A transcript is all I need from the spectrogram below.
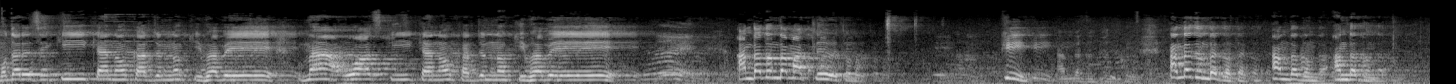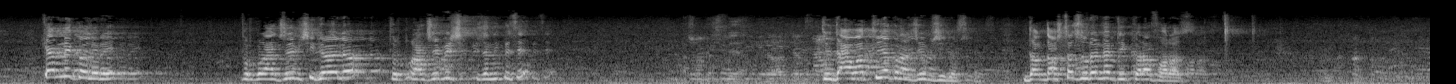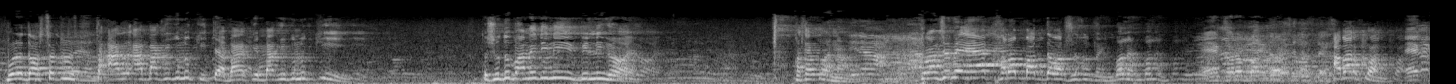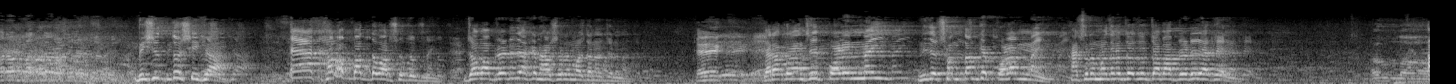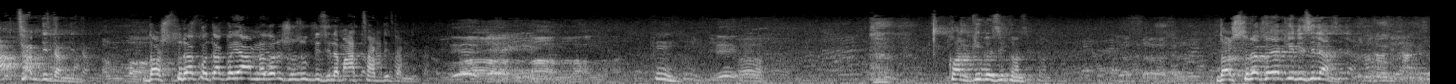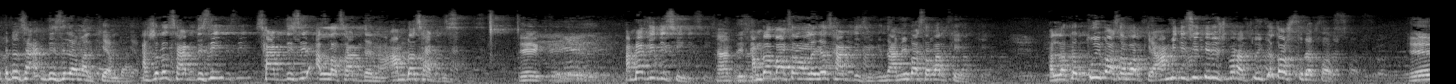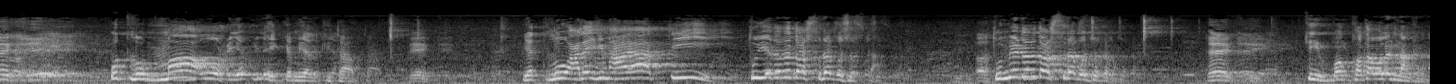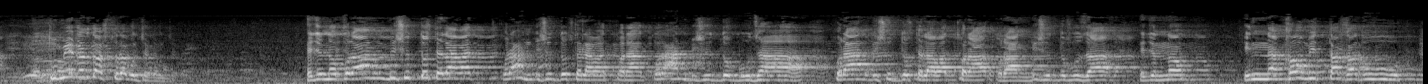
মোদারেসি কি কেন, কার জন্য, কীভাবে? মা, ওয়াজ কি কেন, কার জন্য, কীভাবে? আন্দাদন্দা মাতলে হইতো না। কি? আন্দাদন্দা কথা আন্দাদন্দা আন্দাদন্দা কেমনে কইল রে? তোর কোরআন শরীফ শিখে হইল? তোর কোরআন শরীফ জানি পেছে তুই দাওয়াত তুই কোরআন শরীফ শিখেছ। দশটা সুরানে ঠিক করা ফরজ। বলে দশটা আর বাকিগুলো কি? তা বাকি বাকিগুলো কি? তো শুধু বানিয়ে দিনই বিল্ডিং হয়। কথা কয় না। কোরআন শরীফে এক খরব বাদ দেওয়ার সুযোগ নেই। বলেন বলেন। এক খরব বাদ দেওয়ার সুযোগ নেই। আবার কম এক খরব বাদ দেওয়ার সুযোগ নেই। বিশুদ্ধ শিখা। এক হরফ বাদ দেওয়ার সুযোগ নেই। জবাব রেডি রাখেন হাসরের ময়দানের জন্য। যারা কোরআন শরীফ পড়েন নাই নিজের সন্তানকে পড়ান নাই হাসরের ময়দানের জন্য জবাব রেডি রাখেন। আর ছাড় দিতাম না। দশ সুরা কথা কইয়া আমরা সুযোগ দিছিলাম আর ছাড় দিতাম না। হুম। কন কি কন? দশ সুরা কইয়া কি দিছিলাম? এটা ছাড় দিছিলাম আর কি আমরা। আসলে ছাড় দিছি ছাড় দিছি আল্লাহ ছাড় দেয় না আমরা ছাড় দিছি। আমরা কি দিছি? আমরা বাঁচানোর লেগে ছাড় দিছি কিন্তু আমি বাঁচাবার কে? আল্লাহকে তুই বাঁচাবার কে? আমি দিছি তিরিশ মারা তুই কে দশ সুরা কর? উতলু মা মিনাল কিতাব। ইয়াতলু আলাইহিম আয়াতি। তুই এটারে দশ সুরা কইছস কা? তুমি এটারে দশ সুরা বলছো কেন? ঠিক। কি কথা বলেন না কেন? তুমি এটার দশ তোরা বলছো কেন? এই জন্য কোরআন বিশুদ্ধ তেলাওয়াত, কোরআন বিশুদ্ধ তেলাওয়াত করা, কোরআন বিশুদ্ধ বুঝা, কোরআন বিশুদ্ধ তেলাওয়াত করা, কোরআন বিশুদ্ধ বুঝা। এই জন্য ইন্না কৌমিত্তাকাদু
